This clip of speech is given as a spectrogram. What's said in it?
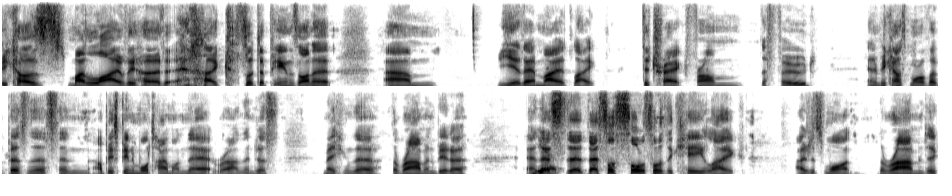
because my livelihood and like sort of depends on it. Um, yeah, that might like detract from the food, and it becomes more of a business, and I'll be spending more time on that rather than just making the the ramen better. And that's that, that's sort of sort of the key. Like, I just want the ramen to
